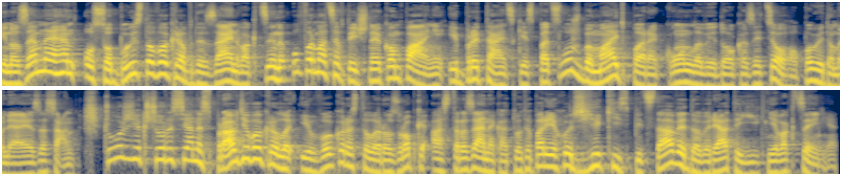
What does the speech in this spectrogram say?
Іноземний агент особисто викрав дизайн вакцини у фармацевтичної компанії, і британські спецслужби мають переконливі докази цього. Повідомляє The Sun. Що ж, якщо росіяни справді викрали і використали розробки AstraZeneca, то тепер є хоч якісь підстави довіряти їхній вакцині.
